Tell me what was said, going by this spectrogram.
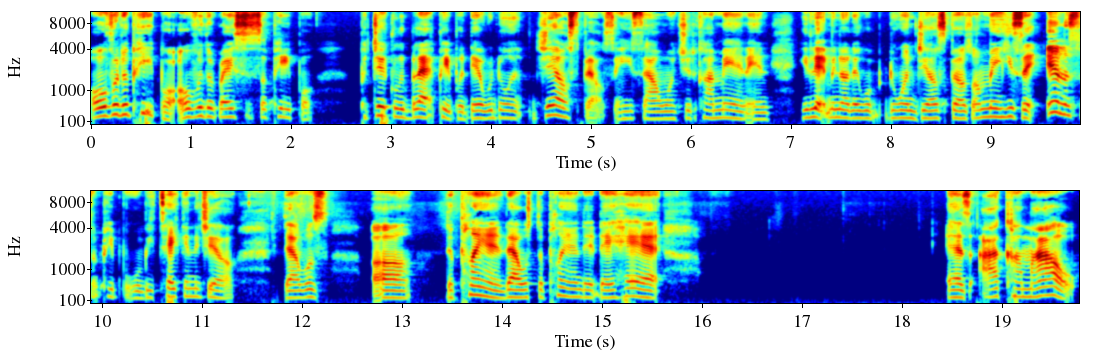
over the people, over the races of people particularly black people, they were doing jail spells. And he said, I want you to come in. And he let me know they were doing jail spells on me. He said, innocent people will be taken to jail. That was uh, the plan. That was the plan that they had. As I come out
